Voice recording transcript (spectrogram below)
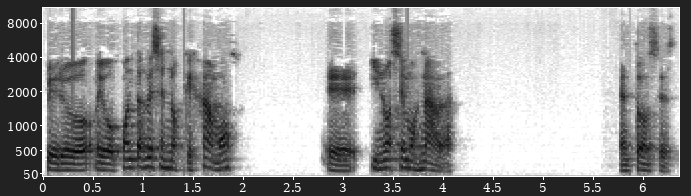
pero, digo, ¿cuántas veces nos quejamos y no hacemos nada? Entonces,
